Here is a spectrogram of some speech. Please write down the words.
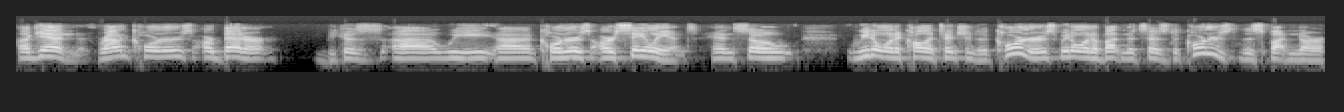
Again, round corners are better because uh, we uh, corners are salient. And so we don't want to call attention to the corners. We don't want a button that says the corners of this button are,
